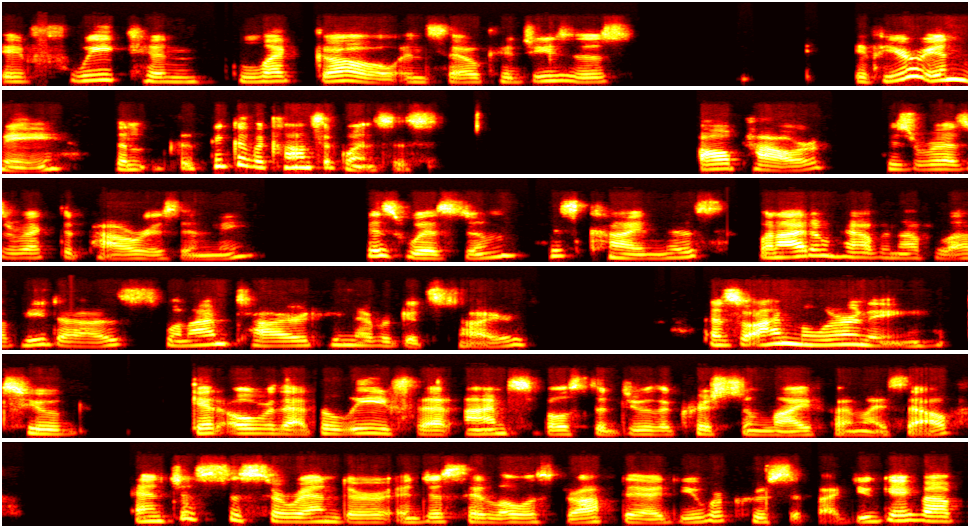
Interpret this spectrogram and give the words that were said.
if we can let go and say, okay, Jesus, if you're in me, then think of the consequences. All power, his resurrected power is in me. His wisdom, his kindness. When I don't have enough love, he does. When I'm tired, he never gets tired. And so I'm learning to get over that belief that I'm supposed to do the Christian life by myself and just to surrender and just say, Lois, drop dead. You were crucified. You gave up.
